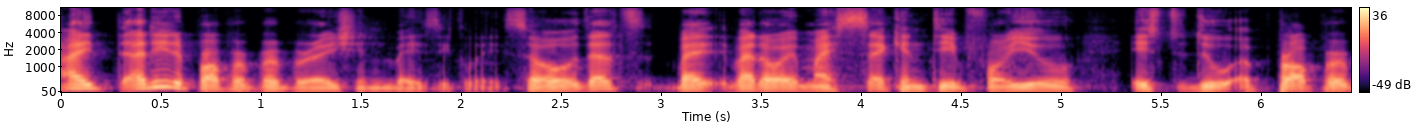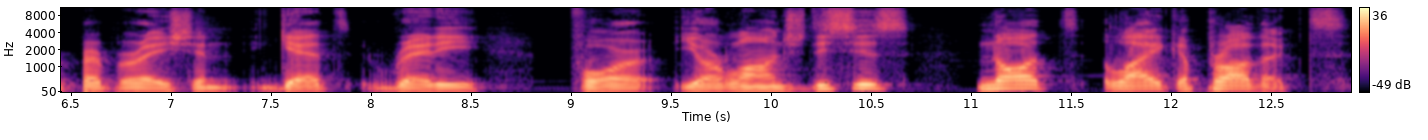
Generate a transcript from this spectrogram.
I I did a proper preparation basically. So that's by by the way, my second tip for you is to do a proper preparation. Get ready for your launch. This is not like a product,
